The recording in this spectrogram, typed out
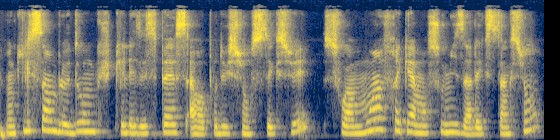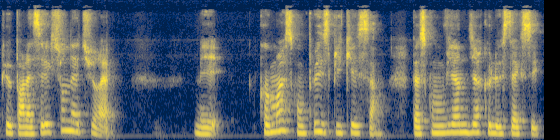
Donc il semble donc que les espèces à reproduction sexuée soient moins fréquemment soumises à l'extinction que par la sélection naturelle. Mais comment est-ce qu'on peut expliquer ça? Parce qu'on vient de dire que le sexe est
